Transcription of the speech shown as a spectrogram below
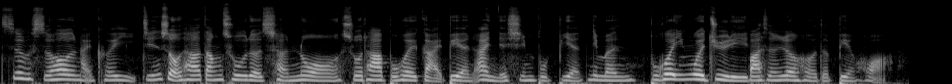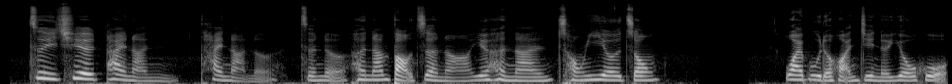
这个时候还可以谨守他当初的承诺，说他不会改变，爱你的心不变，你们不会因为距离发生任何的变化。这一切太难，太难了，真的很难保证啊，也很难从一而终。外部的环境的诱惑，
